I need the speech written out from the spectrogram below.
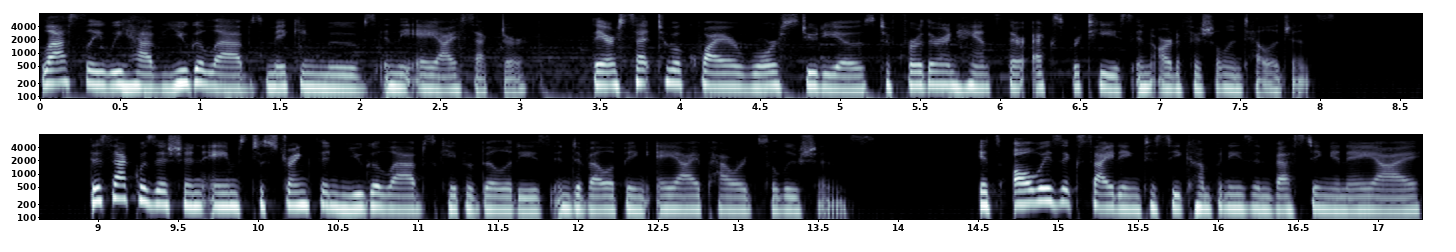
Lastly, we have Yuga Labs making moves in the AI sector. They are set to acquire Roar Studios to further enhance their expertise in artificial intelligence. This acquisition aims to strengthen Yuga Labs' capabilities in developing AI powered solutions. It's always exciting to see companies investing in AI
